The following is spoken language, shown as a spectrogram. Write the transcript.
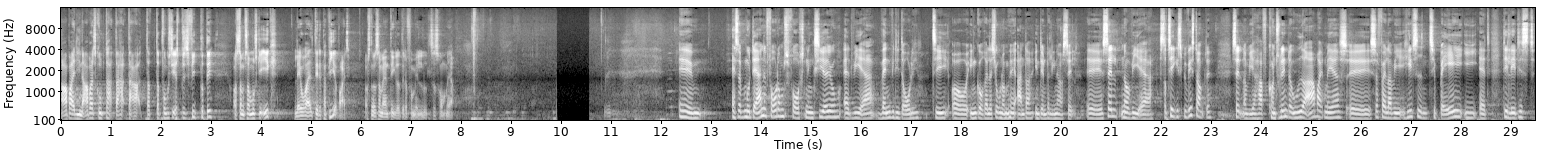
arbejde i en arbejdsgruppe, der, der, der, der, der fokuserer specifikt på det, og som så måske ikke laver alt det der papirarbejde, og sådan noget, som er en del af det der formelle ledelsesrum her. Øhm, altså moderne fordomsforskning siger jo, at vi er vanvittigt dårlige til at indgå relationer med andre end dem, der ligner os selv. Øh, selv når vi er strategisk bevidst om det, selv når vi har haft konsulenter ude og arbejde med os, øh, så falder vi hele tiden tilbage i, at det er lettest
